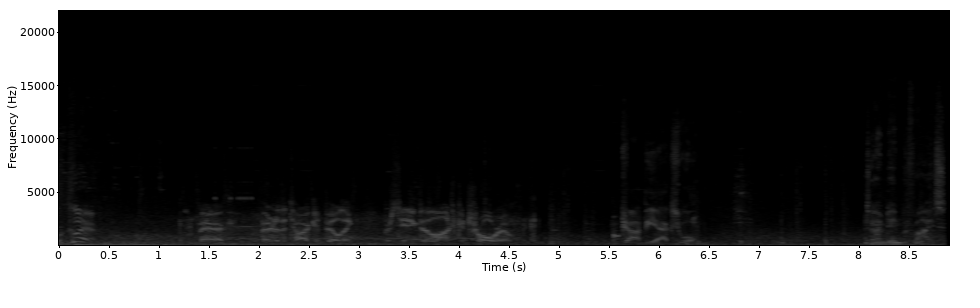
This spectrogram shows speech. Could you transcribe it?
We're clear. Merrick, better to the target building. Proceeding to the launch control room. Copy, actual. Time to improvise.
